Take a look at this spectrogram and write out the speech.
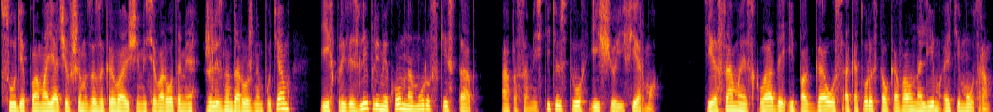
Судя по маячившим за закрывающимися воротами железнодорожным путям, их привезли прямиком на Муровский стаб, а по совместительству еще и ферму. Те самые склады и пакгаус, о которых толковал Налим этим утром.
